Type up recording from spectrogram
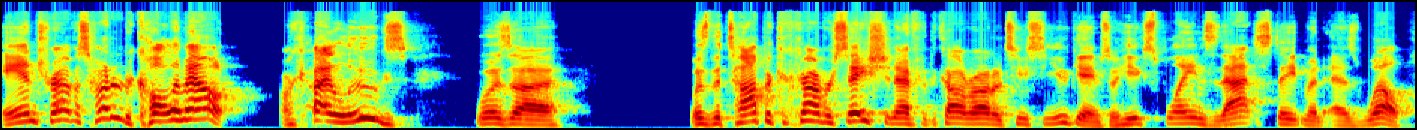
and Travis Hunter to call him out. Our guy Lugs was uh was the topic of conversation after the Colorado TCU game. So he explains that statement as well.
